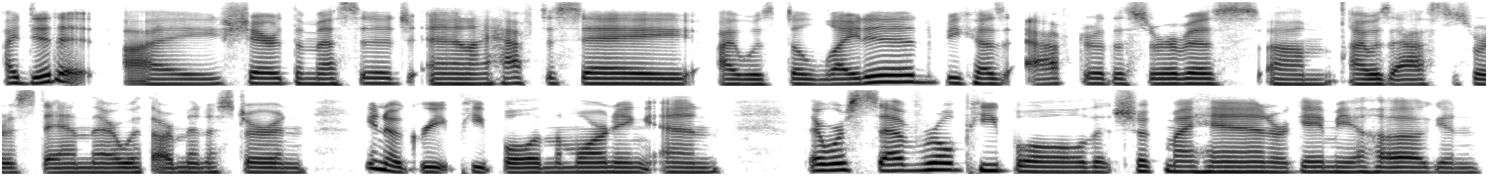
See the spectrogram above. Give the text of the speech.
I did it. I shared the message, and I have to say, I was delighted because after the service, um, I was asked to sort of stand there with our minister and, you know, greet people in the morning. And there were several people that shook my hand or gave me a hug and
